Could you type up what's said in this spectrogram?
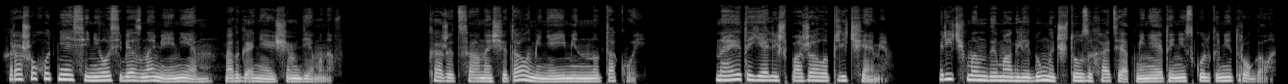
Хорошо хоть не осенила себя знамением, отгоняющим демонов. Кажется, она считала меня именно такой. На это я лишь пожала плечами. Ричмонды могли думать, что захотят, меня это нисколько не трогало.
